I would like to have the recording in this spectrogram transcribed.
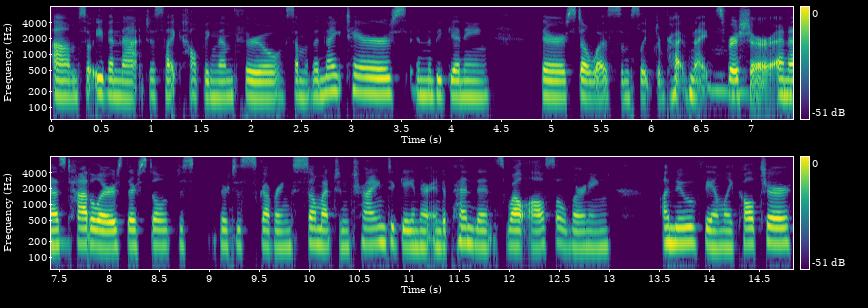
um so even that just like helping them through some of the night terrors in the beginning there still was some sleep deprived nights for mm-hmm. sure. And as mm-hmm. toddlers they're still just they're discovering so much and trying to gain their independence while also learning a new family culture.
